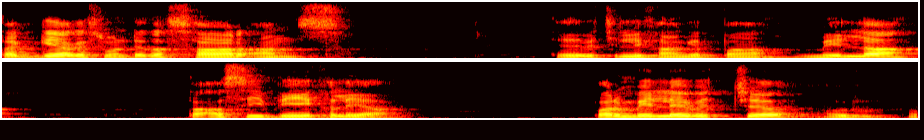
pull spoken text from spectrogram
ਤਾਂ ਅੱਗੇ ਆ ਗਿਆ ਸਟੂਡੈਂਟ ਦਾ ਸਾਰ ਅੰਸ਼। ਤੇ ਇਹਦੇ ਵਿੱਚ ਲਿਖਾਂਗੇ ਆਪਾਂ, ਮੇਲਾ। ਤਾਂ ਅਸੀਂ ਵੇਖ ਲਿਆ। ਪਰ ਮੇਲੇ ਵਿੱਚ ਰੂ-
